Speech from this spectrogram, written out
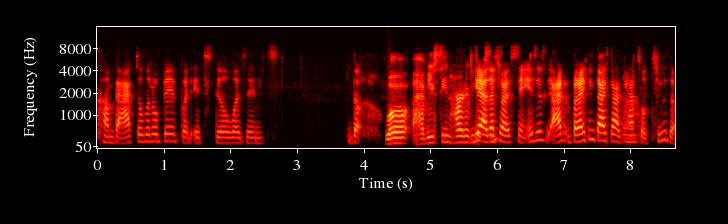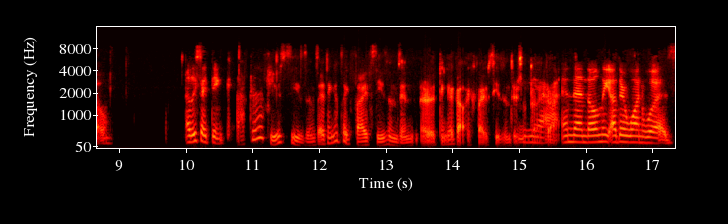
come back a little bit, but it still wasn't the. Well, have you seen Hart of Yeah, that's what I was saying. Is this? I, but I think that got Yeah. canceled too, though. At least I think. After a few seasons, I think it's like five seasons in, or I think I got like five seasons or something like Yeah, that. and then the only other one was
